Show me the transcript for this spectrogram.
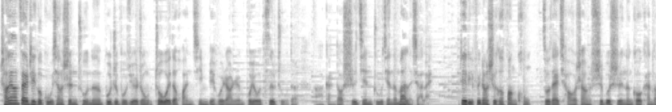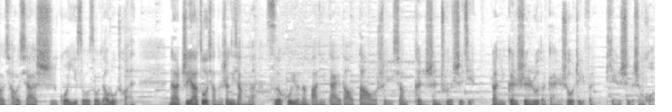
徜徉在这个古巷深处呢，不知不觉中，周围的环境便会让人不由自主的啊，感到时间逐渐的慢了下来。这里非常适合放空，走在桥上，时不时能够看到桥下驶过一艘艘摇橹船，那吱呀作响的声响呢，似乎又能把你带到大澳水乡更深处的世界，让你更深入的感受这份甜食的生活。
